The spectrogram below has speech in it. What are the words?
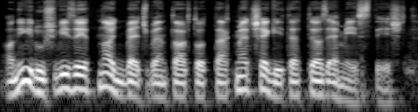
A Nílus vizét nagy becsben tartották, mert segítette az emésztést.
